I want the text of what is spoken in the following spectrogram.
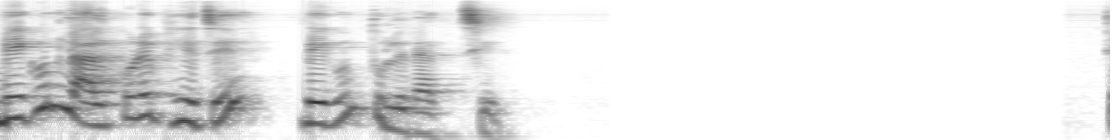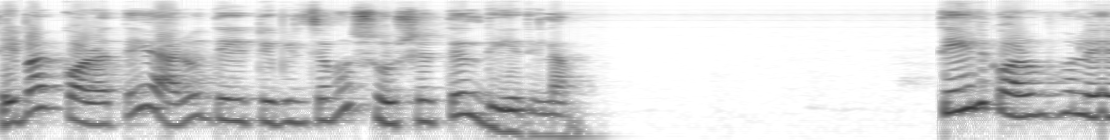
বেগুন লাল করে ভেজে বেগুন তুলে রাখছি। এবার কড়াতে আরও দেড় টেবিল চামচ সর্ষের তেল দিয়ে দিলাম। তেল গরম হলে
